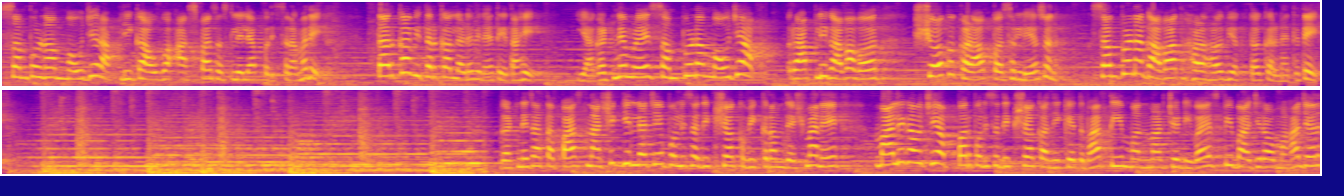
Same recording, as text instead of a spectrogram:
संपूर्ण मौजे रापली गाव व आसपास असलेल्या परिसरामध्ये तर्कवितर्क लढविण्यात येत आहे. या घटनेमुळे संपूर्ण मौजे रापली गावावर शोककळा पसरली असून संपूर्ण गावात हळहळ व्यक्त करण्यात येते. घटनेचा तपास नाशिक जिल्ह्याचे पोलीस अधीक्षक विक्रम देशमाने मालेगावचे अप्पर पोलीस अधीक्षक अनिकेत भारती मनमाडचे डीवायएसपी बाजीराव महाजन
